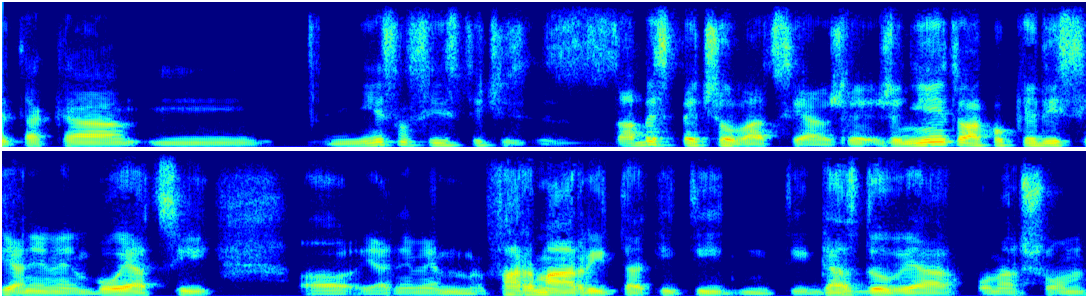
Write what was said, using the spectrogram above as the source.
je taká, mm, nie som si istý, či zabezpečovacia, že, že nie je to ako kedysi, ja neviem, vojaci, ja neviem, farmári, takí tí, tí gazdovia po našom,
